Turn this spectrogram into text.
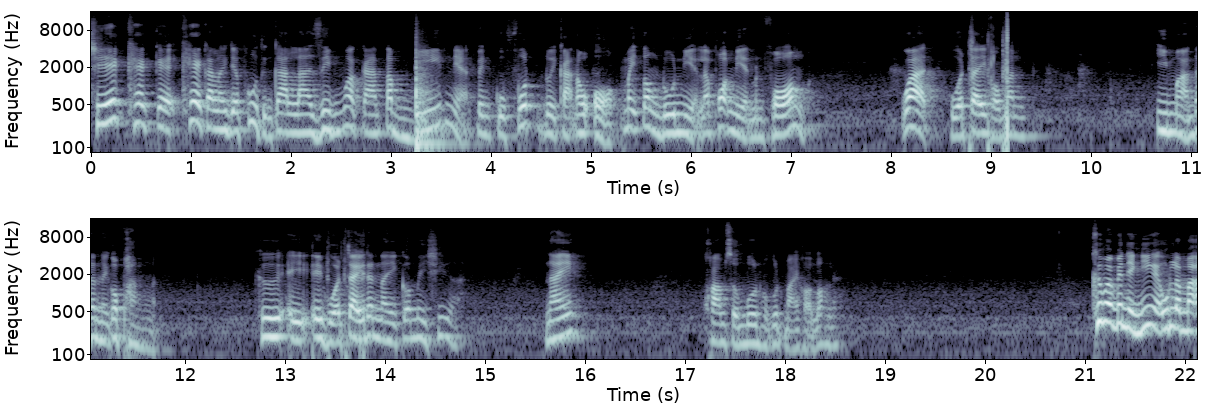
เชคแค่แกแค่กำลังจะพูดถึงการลาซิมว่าการตับดีนเนี่ยเป็นกูฟตโดยการเอาออก ไม่ต้องดูเนียดแล้วเพราะเนียดมันฟ้อง ว่าหัวใจของมันอีมานด้านในก็พังอะคือไอไอหัวใจด้านในก็ไม่เชื่อ ในความสมบูรณ์ของกฎหมายของลอแล้วคือมันเป็นอย่างนี้ไงอุลามะ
